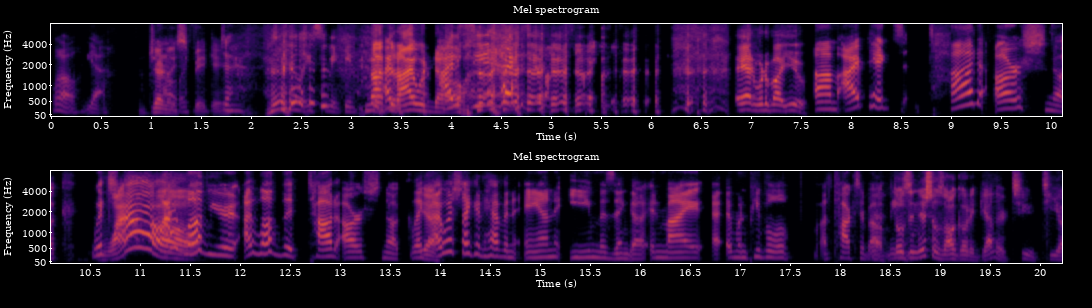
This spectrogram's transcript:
well, yeah. Generally Always. speaking. Gen- Generally speaking, Not that I've- I would know. And what about you? Um, I picked Todd R. Schnuck, which wow, I love your I love the Todd R. Schnuck. Like Yeah. I wish I could have an Anne E. Mezzenga in my uh, when people uh, talked Yeah, about me. Those initials all go together too. TR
